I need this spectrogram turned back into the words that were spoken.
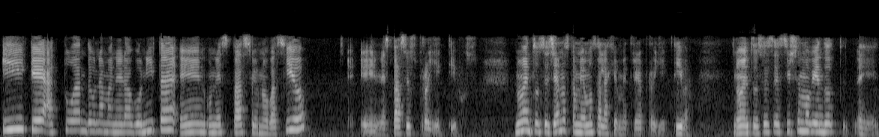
y que actúan de una manera bonita en un espacio no vacío, en espacios proyectivos. ¿no? Entonces ya nos cambiamos a la geometría proyectiva. ¿no? Entonces es irse moviendo, eh,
